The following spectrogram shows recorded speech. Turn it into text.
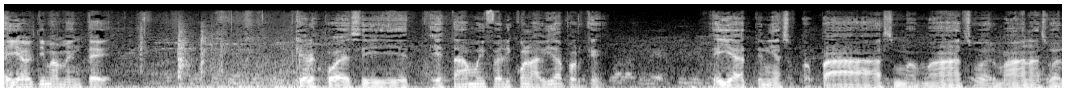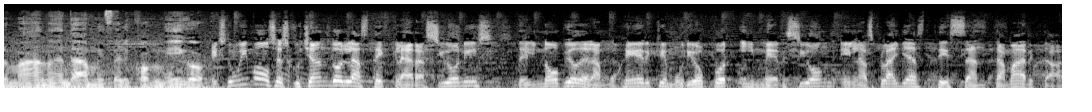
Ella últimamente, ¿qué les puedo decir? Ella estaba muy feliz con la vida porque ella tenía a su papá, su mamá, su hermana, su hermano, andaba muy feliz conmigo. Estuvimos escuchando las declaraciones del novio de la mujer que murió por inmersión en las playas de Santa Marta.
